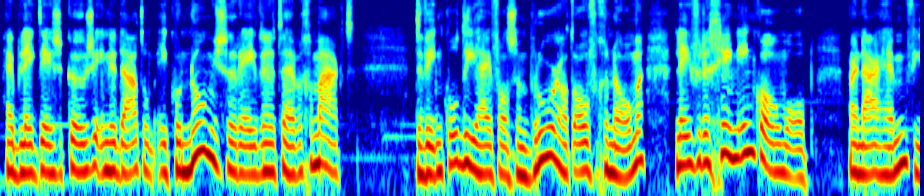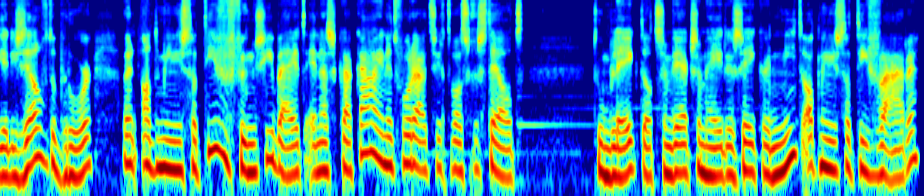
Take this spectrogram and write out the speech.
Hij bleek deze keuze inderdaad om economische redenen te hebben gemaakt. De winkel die hij van zijn broer had overgenomen leverde geen inkomen op... waarna hem via diezelfde broer een administratieve functie bij het NSKK in het vooruitzicht was gesteld. Toen bleek dat zijn werkzaamheden zeker niet administratief waren...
